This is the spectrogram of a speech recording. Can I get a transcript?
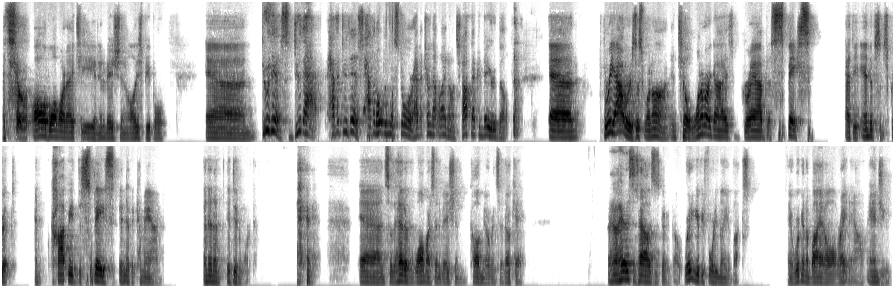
and so all of Walmart IT and innovation and all these people and do this, do that, have it do this, have it open this door, have it turn that light on, stop that conveyor belt. And three hours this went on until one of our guys grabbed a space at the end of some script and copied the space into the command. And then it didn't work. and so the head of Walmart's innovation called me over and said, okay, here, this is how this is going to go. We're going to give you 40 million bucks and we're going to buy it all right now and you.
